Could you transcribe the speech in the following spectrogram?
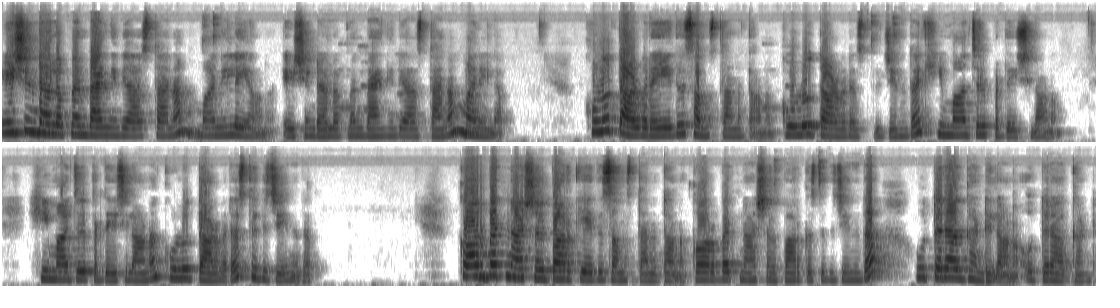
ഏഷ്യൻ ഡെവലപ്മെന്റ് ബാങ്കിന്റെ ആസ്ഥാനം മനിലയാണ്. ഏഷ്യൻ ഡെവലപ്മെന്റ് ബാങ്കിന്റെ ആസ്ഥാനം മനില. കുളു താഴ്വര ഏത് സംസ്ഥാനത്താണ്? കുളു താഴ്വര സ്ഥിതി ചെയ്യുന്നത് ഹിമാചൽ പ്രദേശിലാണ്. ഹിമാചൽ പ്രദേശിലാണ് കുളു താഴ്വര സ്ഥിതി ചെയ്യുന്നത്. കോർബറ്റ് നാഷണൽ പാർക്ക് ഏത് സംസ്ഥാനത്താണ്? കോർബറ്റ് നാഷണൽ പാർക്ക് സ്ഥിതി ചെയ്യുന്നത് ഉത്തരാഖണ്ഡിലാണ്. ഉത്തരാഖണ്ഡ്.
